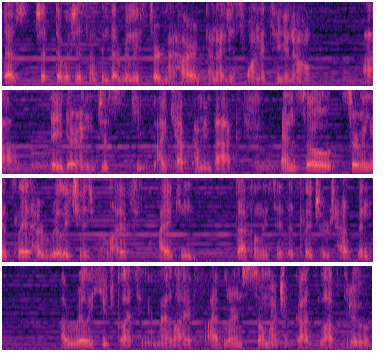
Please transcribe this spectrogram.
that's just, that was just something that really stirred my heart, and I just wanted to, you know, uh, stay there and just keep, I kept coming back. And so serving at Slate had really changed my life. I can definitely say that Slate Church has been a really huge blessing in my life. I've learned so much of God's love through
